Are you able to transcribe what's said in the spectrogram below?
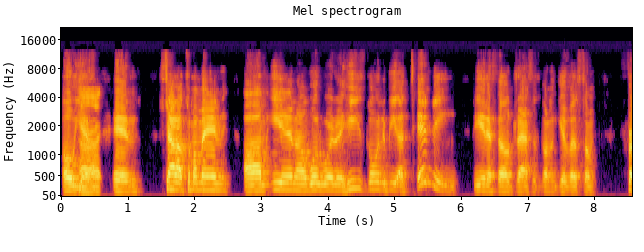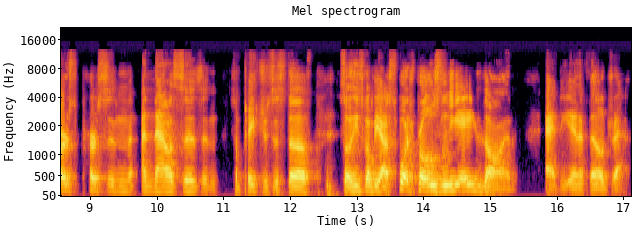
Oh yeah, All right. and shout out to my man um, Ian uh, Woodward. He's going to be attending the NFL draft. Is going to give us some first person analysis and some pictures and stuff. So he's going to be our Sports Bros liaison at the NFL draft.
